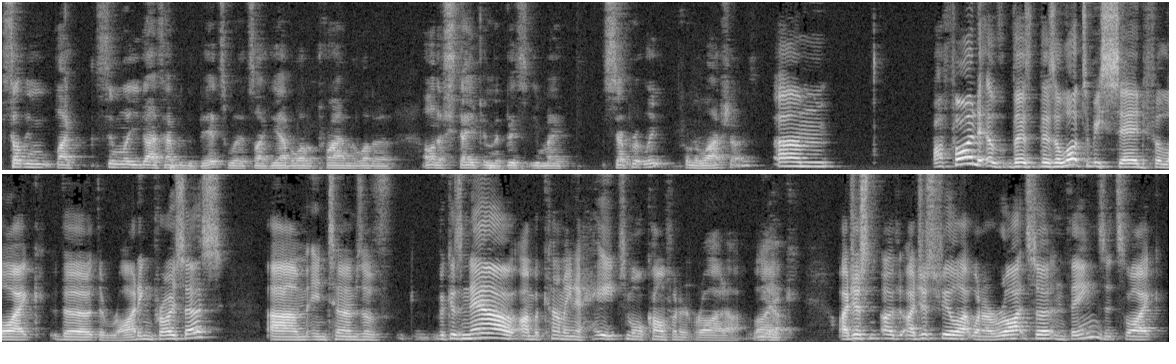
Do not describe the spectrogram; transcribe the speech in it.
something like similar you guys have with the bits, where it's like you have a lot of pride and a lot of a lot of stake in the bits that you make separately from the live shows? Um, I find it, there's there's a lot to be said for like the the writing process. Um, in terms of because now I'm becoming a heaps more confident writer. Like I just I, I just feel like when I write certain things, it's like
